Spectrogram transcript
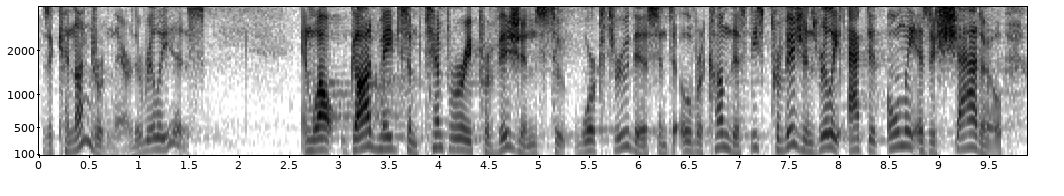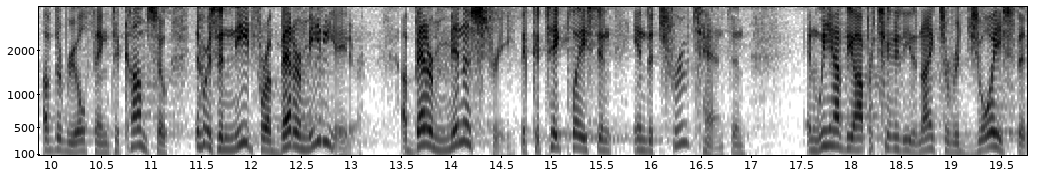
There's a conundrum there. There really is. And while God made some temporary provisions to work through this and to overcome this, these provisions really acted only as a shadow of the real thing to come. So there was a need for a better mediator, a better ministry that could take place in, in the true tent. And, and we have the opportunity tonight to rejoice that,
